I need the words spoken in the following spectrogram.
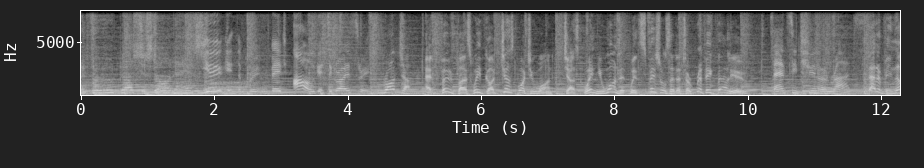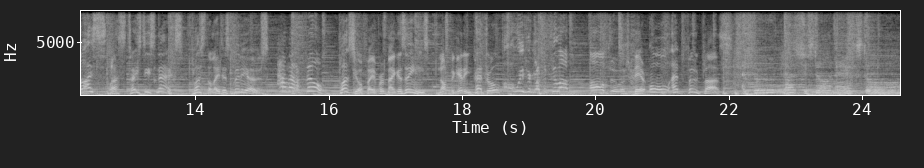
At Food Plus, just on next You get the fruit and veg, I'll get the groceries. Roger. At Food Plus, we've got just what you want, just when you want it, with specials at a terrific value. Fancy tuna and rice? That'd be nice. Plus tasty snacks, plus the latest videos. How about a film? Plus your favourite magazines. Not forgetting petrol. Oh, we forgot to fill up. I'll do it. They're all at Food Plus. At Food Plus, just on next door.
